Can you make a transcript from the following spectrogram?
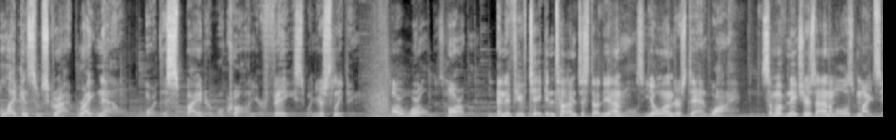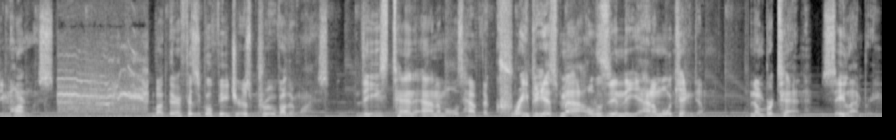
Like and subscribe right now, or the spider will crawl on your face when you're sleeping. Our world is horrible, and if you've taken time to study animals, you'll understand why. Some of nature's animals might seem harmless, but their physical features prove otherwise. These 10 animals have the creepiest mouths in the animal kingdom. Number 10. Sea Lamprey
